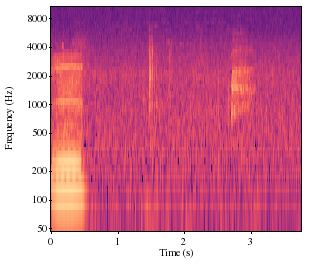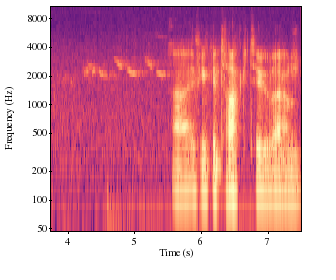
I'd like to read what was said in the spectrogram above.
Mmm. Uh, if you could talk to um,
